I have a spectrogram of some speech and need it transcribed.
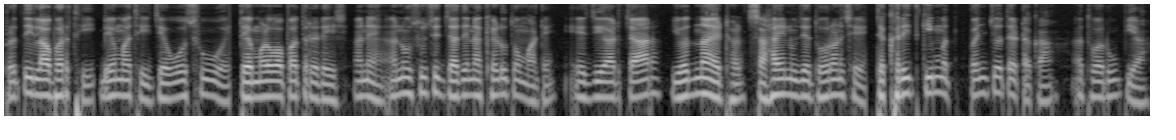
પ્રતિ લાભાર્થી બેમાંથી જે ઓછું હોય તે મળવાપાત્ર રહેશે. અને અનુસૂચિત જાતિના ખેડૂતો માટે એજીઆર ચાર યોજના હેઠળ સહાયનું જે ધોરણ છે તે ખરીદ કિંમત પંચોતેર ટકા અથવા રૂપિયા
